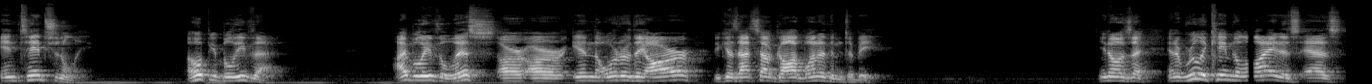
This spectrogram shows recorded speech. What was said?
intentionally. I hope you believe that. I believe the lists are, are in the order they are because that's how God wanted them to be. You know, as I, and it really came to light as, as,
